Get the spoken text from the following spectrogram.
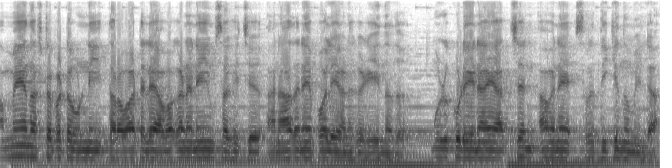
അമ്മയെ നഷ്ടപ്പെട്ട ഉണ്ണി തറവാട്ടിലെ അവഗണനയും സഹിച്ച് അനാഥനെ പോലെയാണ് കഴിയുന്നത്. മുഴുക്കുടിയനായ അച്ഛൻ അവനെ ശ്രദ്ധിക്കുന്നുമില്ല.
